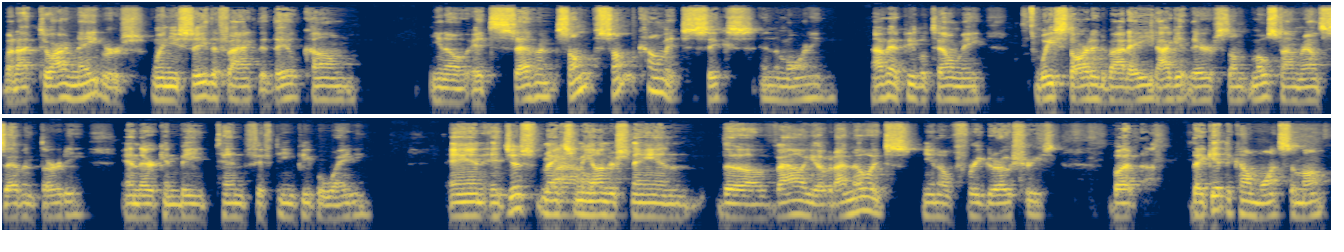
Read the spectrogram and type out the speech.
but I, to our neighbors, when you see the fact that they'll come, you know, at seven, some some come at six in the morning. I've had people tell me we started about eight. I get there some most time around seven thirty and there can be 10, 15 people waiting. And it just makes wow. me understand the value of it. I know it's, you know, free groceries, but they get to come once a month.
